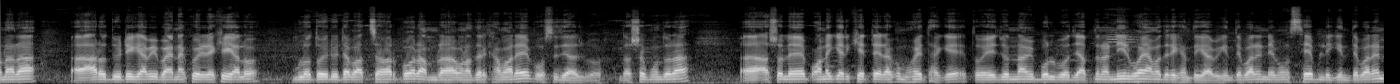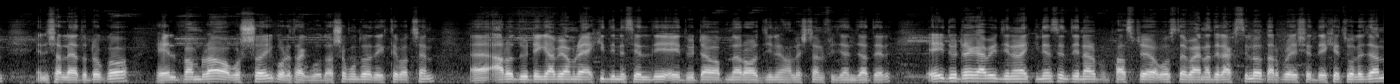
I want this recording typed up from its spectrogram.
ওনারা আরও দুইটি গাভি বায়না করে রেখে গেল। মূলত ওই দুইটা বাচ্চা হওয়ার পর আমরা ওনাদের খামারে পৌঁছে দিয়ে আসব। দর্শক বন্ধুরা আসলে অনেকের ক্ষেত্রে এরকম হয়ে থাকে। তো এই জন্য আমি বলব যে আপনারা নির্ভয়ে আমাদের এখান থেকে গাভি কিনতে পারেন এবং সেফলি কিনতে পারেন। ইনশাল্লাহ এতটুকু হেল্প আমরা অবশ্যই করে থাকব। দর্শক বন্ধুরা দেখতে পাচ্ছেন আরও দুইটি গাভি আমরা একই দিনে সেল দিই। এই দুইটাও আপনার অরিজিনাল হলেস্টান ফিজান জাতের। এই দুইটা গাভি যিনারা কিনেছেন, তিনার ফার্স্টে অবস্থায় বায়নাদের রাখছিল, তারপরে এসে দেখে চলে যান।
